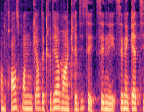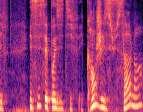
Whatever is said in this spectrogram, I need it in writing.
en France, prendre une carte de crédit, avoir un crédit, c'est, c'est, négatif. Ici, c'est positif. Et quand j'ai su ça, là,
